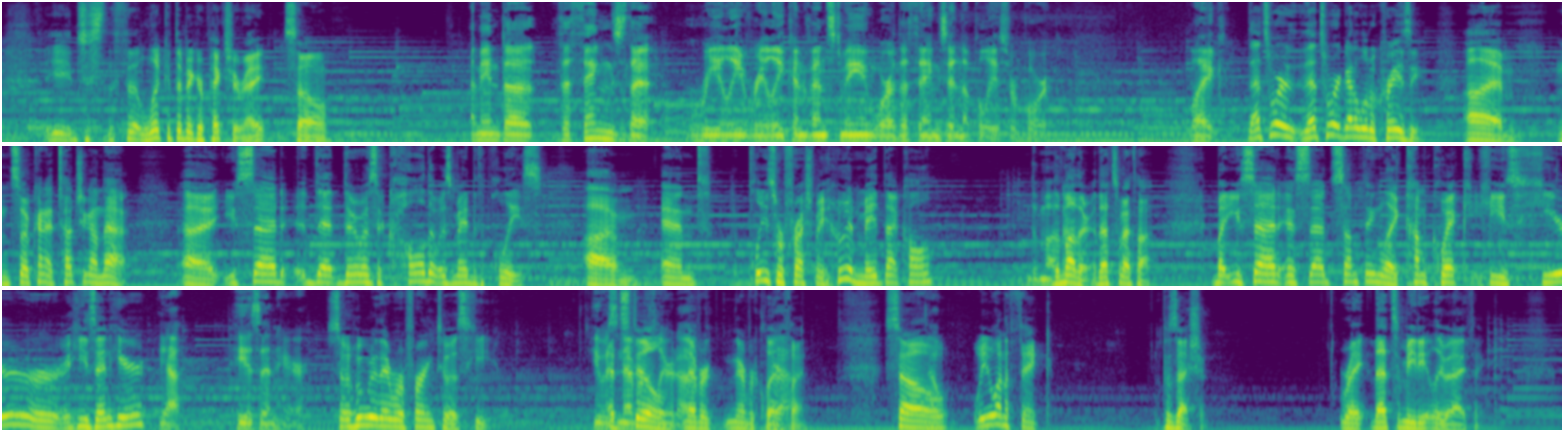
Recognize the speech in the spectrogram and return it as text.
you just th- look at the bigger picture, right? So, I mean the the things that really really convinced me were the things in the police report. Like that's where that's where it got a little crazy. Um, and so, kind of touching on that, uh, you said that there was a call that was made to the police, um, and please refresh me. Who had made that call? the mother. The mother. That's what I thought. But you said it said something like "Come quick, he's here" or "He's in here." Yeah. He is in here. So who were they referring to as he? He was it's never still cleared up. never never clarified. So Nope. we want to think possession, right? That's immediately what I think.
